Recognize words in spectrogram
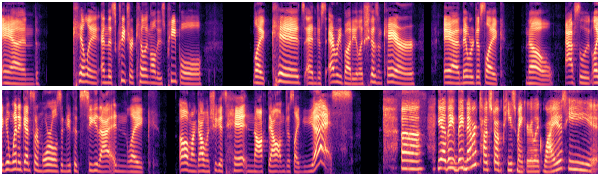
and killing, and this creature killing all these people, like kids and just everybody. Like she doesn't care, and they were just like, no, absolutely. Like it went against their morals, and you could see that, and like. Oh my god, when she gets hit and knocked out, I'm just like, yes! Uh, yeah, they they never touched on Peacemaker. Like, why is he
